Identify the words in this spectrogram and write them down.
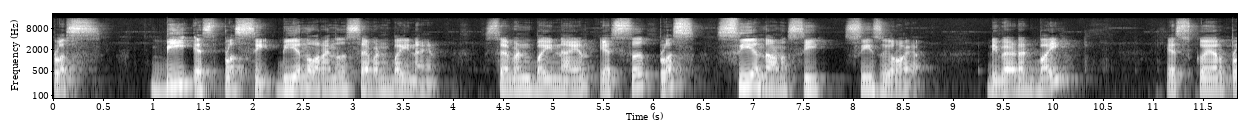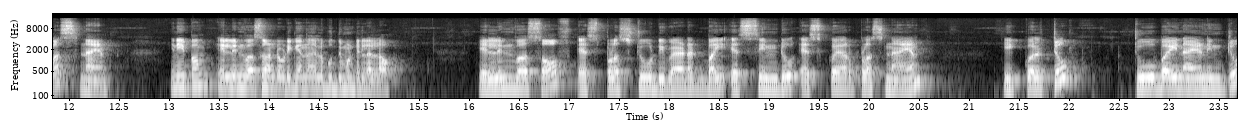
plus b s plus c b എന്ന് പറയുന്നത് seven by nine seven by nine s plus c എന്താണ്? സി സി സീറോയാണ് divided by S square plus nine ഇനിയിപ്പം എൽ ഇൻവേഴ്സ് കണ്ടുപിടിക്കുന്നതിൽ ബുദ്ധിമുട്ടില്ലല്ലോ. L inverse of S plus two divided by S into S square plus nine equal to two by nine into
